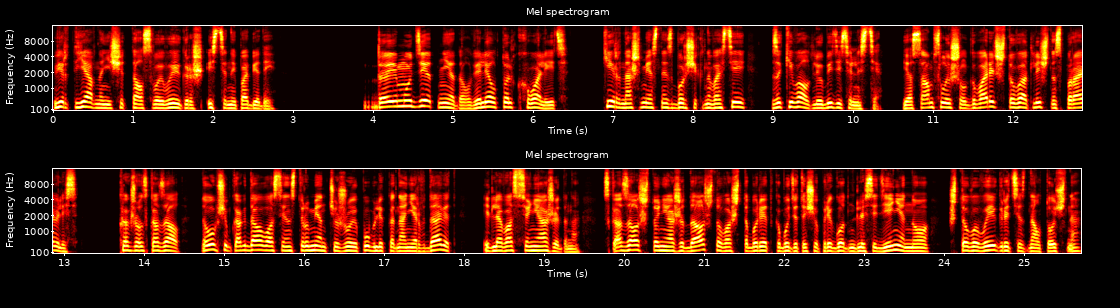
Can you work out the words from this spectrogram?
Вирт явно не считал свой выигрыш истинной победой. Да ему дед не дал, велел только хвалить. Кир, наш местный сборщик новостей, закивал для убедительности. «Я сам слышал. Говорит, что вы отлично справились». Как же он сказал? Ну, в общем, когда у вас инструмент чужой и публика на нерв давит, и для вас все неожиданно. Сказал, что не ожидал, что ваша табуретка будет еще пригодна для сидения, но что вы выиграете, знал точно.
